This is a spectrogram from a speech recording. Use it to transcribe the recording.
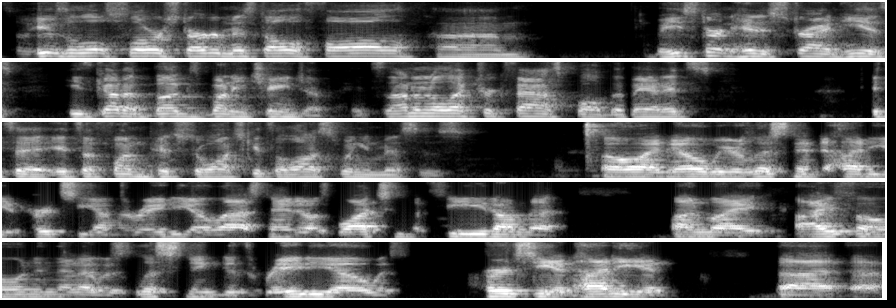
So he was a little slower starter, missed all the fall. Um, but he's starting to hit his stride. And he is, he's got a Bugs Bunny changeup. It's not an electric fastball, but man, it's, it's a, it's a fun pitch to watch. Gets a lot of swing and misses. Oh, I know. We were listening to Huddy and Hertzy on the radio last night. I was watching the feed on the on my iPhone, and then I was listening to the radio with Hertzy and Huddy, and uh, uh,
